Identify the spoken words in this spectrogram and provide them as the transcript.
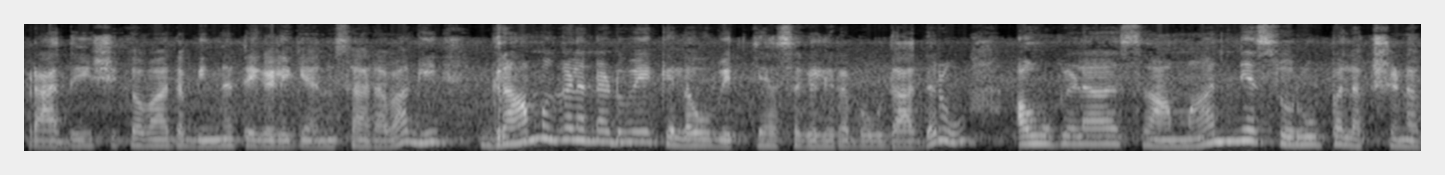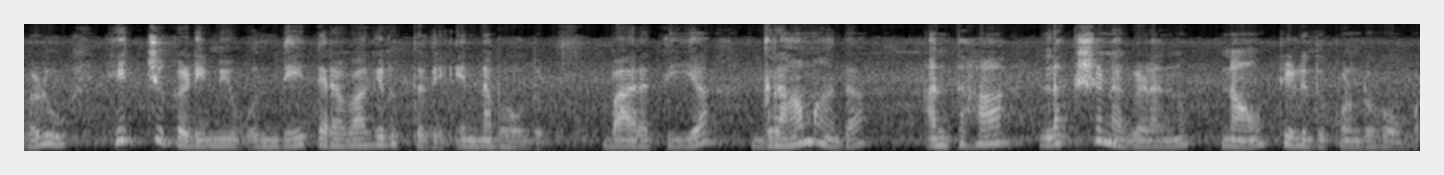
ಪ್ರಾದೇಶಿಕವಾದ ಭಿನ್ನತೆಗಳಿಗೆ ಅನುಸಾರವಾಗಿ ಗ್ರಾಮಗಳ ನಡುವೆ ಕೆಲವು ವ್ಯತ್ಯಾಸಗಳಿರಬಹುದಾದರೂ ಅವುಗಳ ಸಾಮಾನ್ಯ ಸ್ವರೂಪ ಲಕ್ಷಣಗಳು ಹೆಚ್ಚು ಕಡಿಮೆ ಒಂದೇ ತೆರವಾಗಿರುತ್ತದೆ ಎನ್ನಬಹುದು. ಭಾರತೀಯ ಗ್ರಾಮದ ಅಂತಹ ಲಕ್ಷಣಗಳನ್ನು ನಾವು ತಿಳಿದುಕೊಂಡು ಹೋಗುವ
